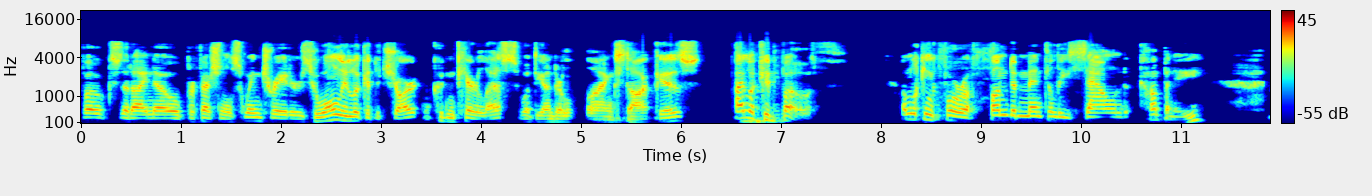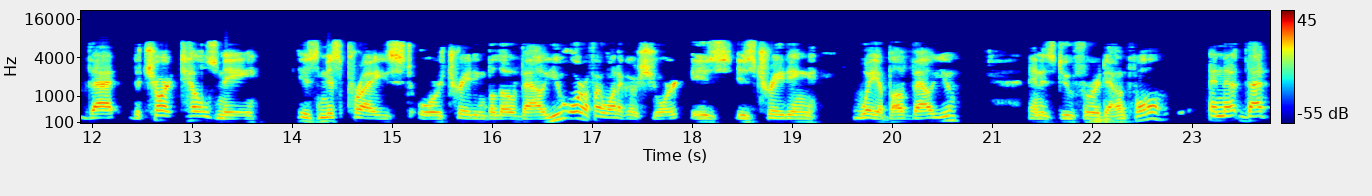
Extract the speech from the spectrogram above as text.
folks that I know, professional swing traders, who only look at the chart and couldn't care less what the underlying stock is. I look at both. I'm looking for a fundamentally sound company that the chart tells me is mispriced or trading below value, or if I want to go short, is is trading way above value and is due for a downfall. And that, that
